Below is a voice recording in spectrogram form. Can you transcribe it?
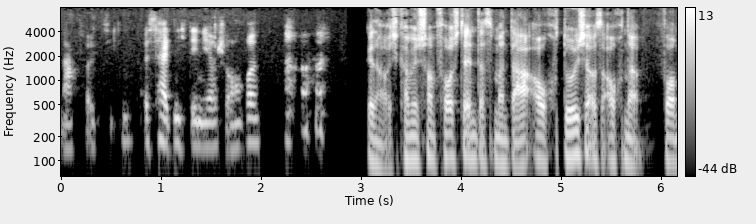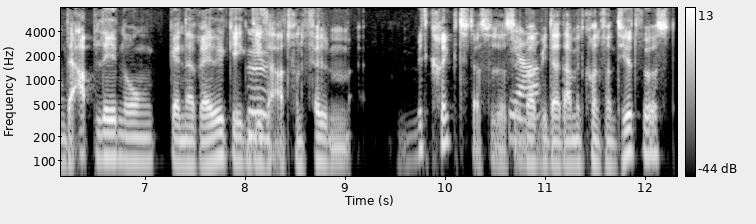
nachvollziehen. Ist halt nicht in ihr Genre. Genau, ich kann mir schon vorstellen, dass man da auch durchaus auch eine Form der Ablehnung generell gegen hm. diese Art von Filmen mitkriegt, dass du das ja. immer wieder damit konfrontiert wirst.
